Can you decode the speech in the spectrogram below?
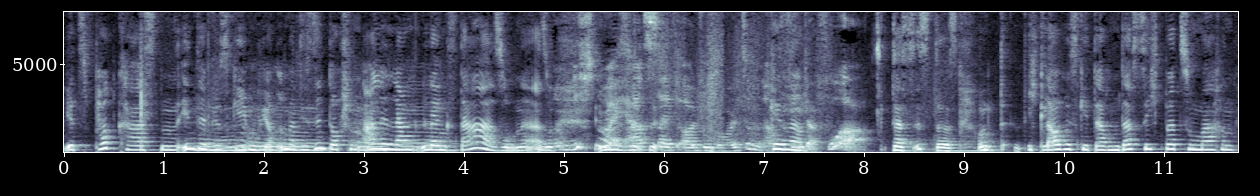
jetzt Podcasten, Interviews geben, wie auch immer. Die sind doch schon alle lang, längst da, so, ne? Also, Und nicht nur erst seit Audrey sondern auch Genau. viel davor. das ist das. Und ich glaube, es geht darum, das sichtbar zu machen,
